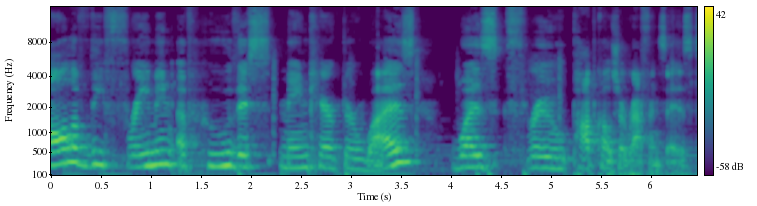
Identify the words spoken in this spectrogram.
all of the framing of who this main character was was through pop culture references.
